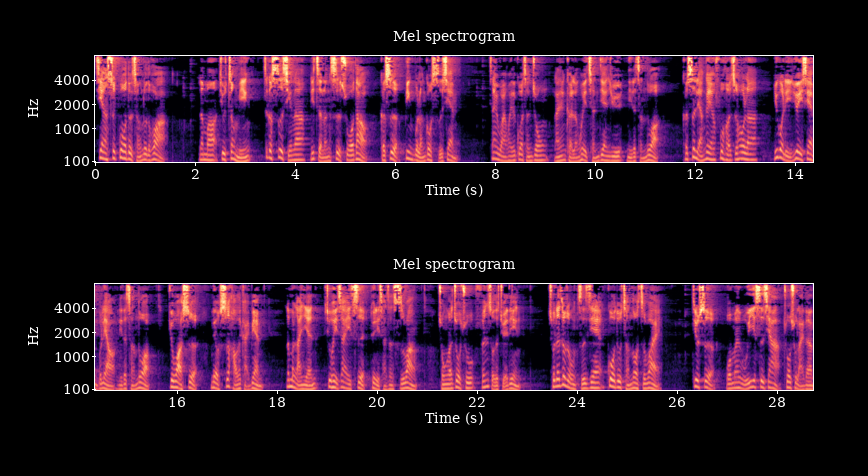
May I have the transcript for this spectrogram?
既然是过度承诺的话，那么就证明这个事情呢，你只能是说到，可是并不能够实现。在挽回的过程中，男人可能会沉淀于你的承诺，可是两个人复合之后呢，如果你兑现不了你的承诺，又或是没有丝毫的改变，那么男人就会再一次对你产生失望。从而做出分手的决定。除了这种直接过度承诺之外，就是我们无意识下做出来的。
